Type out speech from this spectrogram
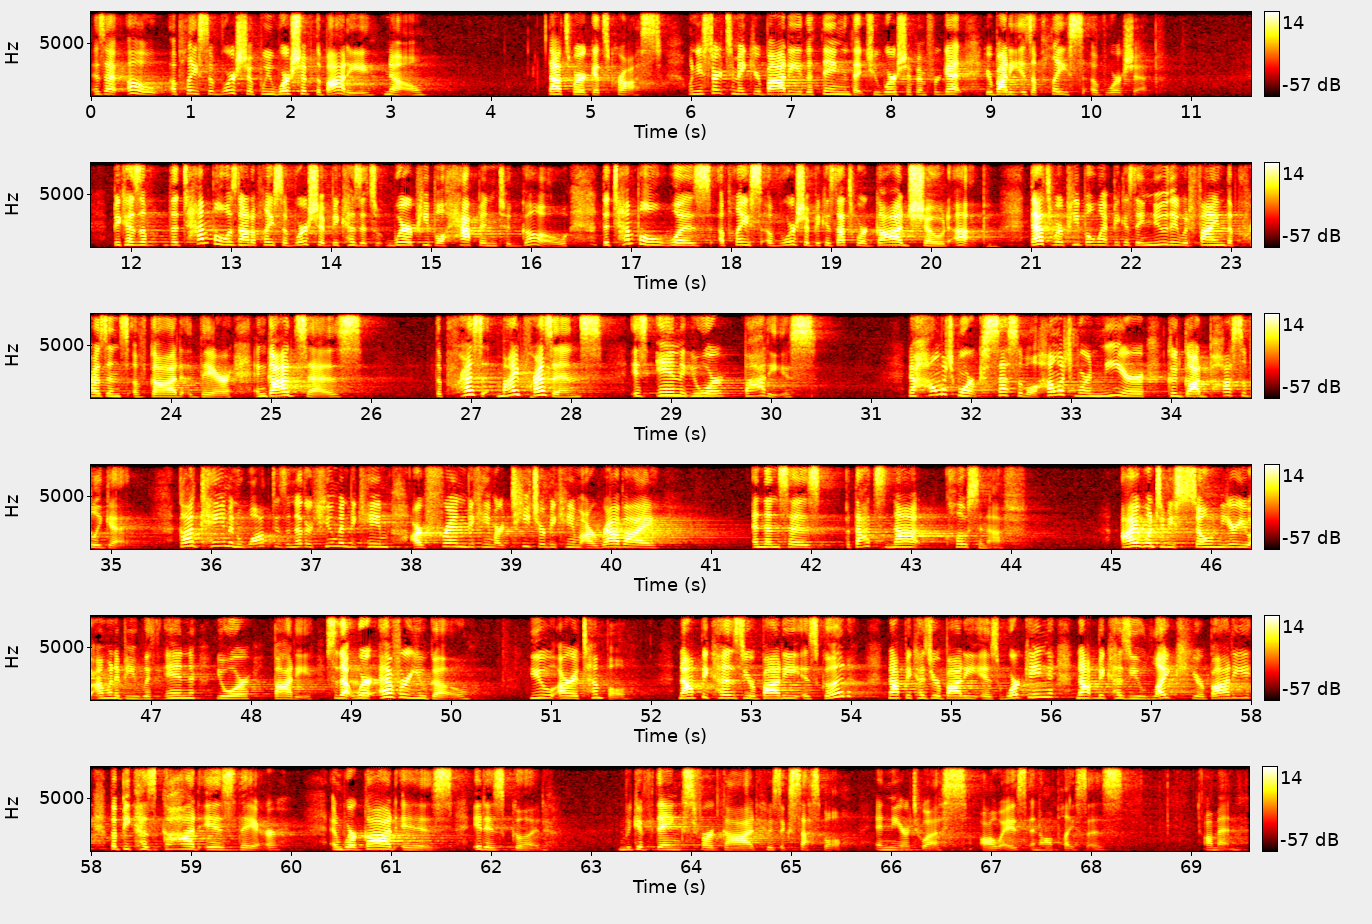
Is that, oh, a place of worship, we worship the body? No. That's where it gets crossed. When you start to make your body the thing that you worship and forget your body is a place of worship. Because the temple was not a place of worship because it's where people happened to go. The temple was a place of worship because that's where God showed up. That's where people went because they knew they would find the presence of God there. And God says, the pres- My presence is in your bodies. Now, how much more accessible, how much more near could God possibly get? God came and walked as another human, became our friend, became our teacher, became our rabbi, and then says, But that's not close enough. I want to be so near you, I want to be within your body, so that wherever you go, you are a temple. Not because your body is good, not because your body is working, not because you like your body, but because God is there. And where God is, it is good. And we give thanks for a God who's accessible and near to us always in all places. Amen.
